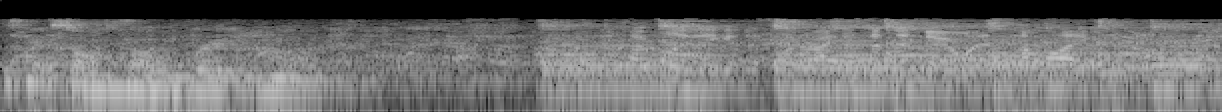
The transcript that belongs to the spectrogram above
this next probably breaking you up. Hopefully they get this one right. This is a new one. I'm like,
